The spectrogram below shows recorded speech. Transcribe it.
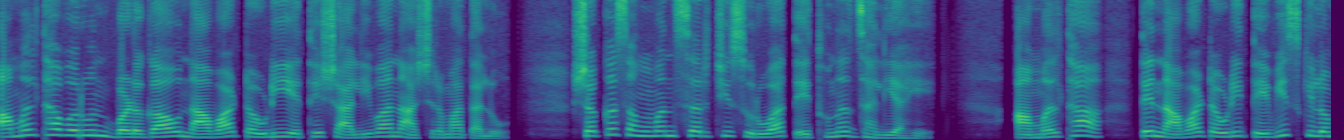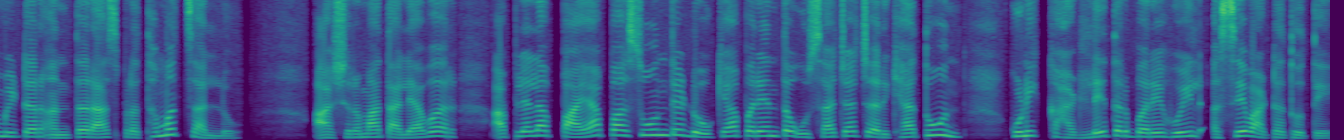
अमलथावरून बडगाव नावाटवडी येथे शालिवान आश्रमात आलो. शकसंवत्सरची सुरुवात येथूनच झाली आहे. आमलथा ते नावाटवडी तेवीस किलोमीटर अंतरास प्रथमच चाललो. आश्रमात आल्यावर आपल्याला पायापासून ते डोक्यापर्यंत उसाच्या चरख्यातून कुणी काढले तर बरे होईल असे वाटत होते.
